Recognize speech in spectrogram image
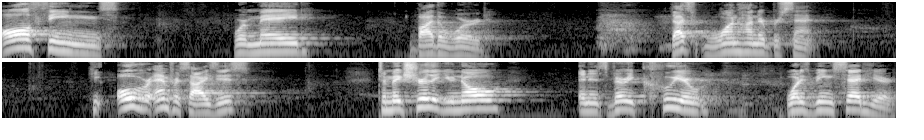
All things were made by the Word. That's 100%. He overemphasizes to make sure that you know and it's very clear what is being said here.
